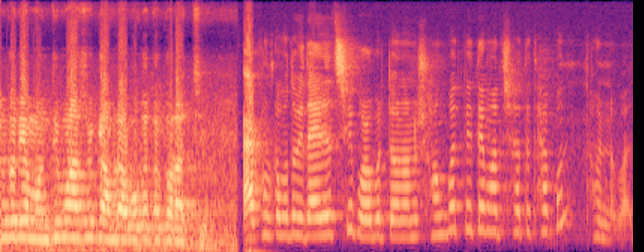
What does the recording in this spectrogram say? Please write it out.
আঙ্গরিয়া মন্ত্রী মহাশয়কে আমরা অবগত করাচ্ছি। এখনকার মতো বিদায় দিচ্ছি পরবর্তী অন্যান্য সংবাদ পেতে আমাদের সাথে থাকুন। ধন্যবাদ।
